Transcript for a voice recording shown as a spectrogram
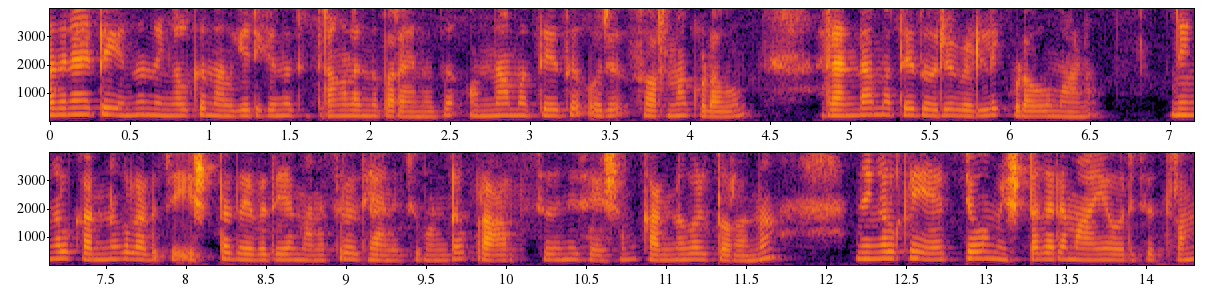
അതിനായിട്ട് ഇന്ന് നിങ്ങൾക്ക് നൽകിയിരിക്കുന്ന ചിത്രങ്ങൾ എന്ന് പറയുന്നത് ഒന്നാമത്തേത് ഒരു സ്വർണക്കുടവും രണ്ടാമത്തേത് ഒരു വെള്ളിക്കുടവുമാണ്. നിങ്ങൾ കണ്ണുകളടച്ച് ഇഷ്ടദേവതയെ മനസ്സിൽ ധ്യാനിച്ചുകൊണ്ട് പ്രാർത്ഥിച്ചതിന് ശേഷം കണ്ണുകൾ തുറന്ന് നിങ്ങൾക്ക് ഏറ്റവും ഇഷ്ടകരമായ ഒരു ചിത്രം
